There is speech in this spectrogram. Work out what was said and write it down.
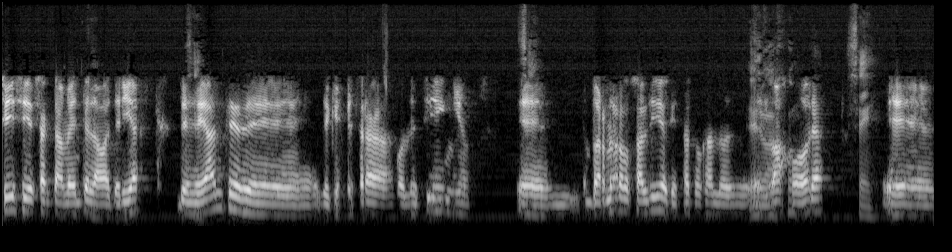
sí, sí, exactamente, en la batería. Desde antes de, que empezara con Designio. Eh, Bernardo Saldía, que está tocando el, bajo. ahora, eh,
